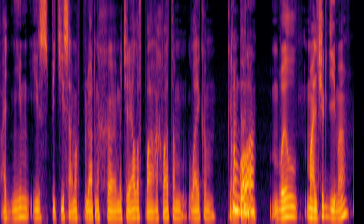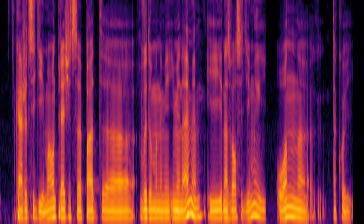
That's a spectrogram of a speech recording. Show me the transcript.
одним из пяти самых популярных э, материалов по охватам, лайкам, комментариям. Был мальчик Дима, кажется, Дима. Он прячется под э, выдуманными именами и назвался Димой. Он э, такой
